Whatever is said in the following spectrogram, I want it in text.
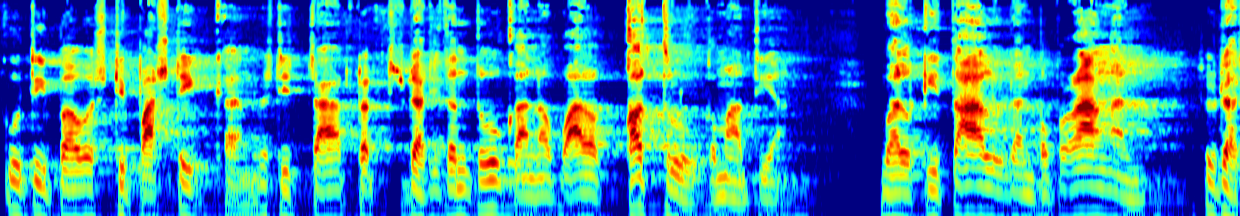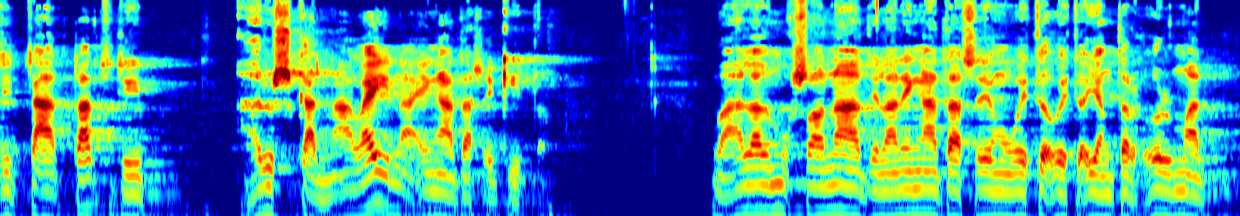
kutiba wis dipastikan wis dicatat sudah ditentukan apa al qatlu kematian. Wal qitalu dan peperangan sudah dicatat diharuskan alaina ing atas kita. Wa alal muhsanat lan ing atas yang wedok-wedok yang terhormat.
